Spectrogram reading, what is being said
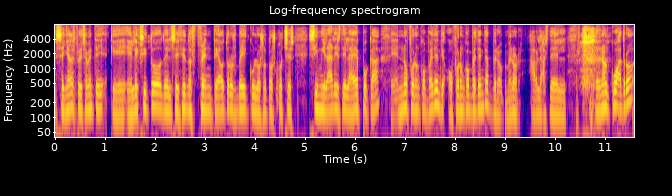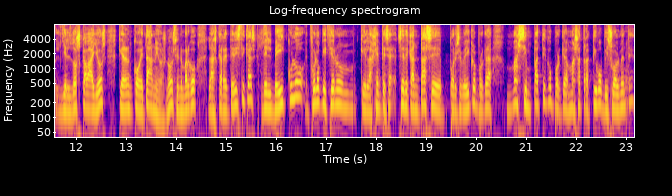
señalas precisamente que el éxito del 600 frente a otros vehículos, otros coches similares de la época, eh, no fueron competentes o fueron competentes, pero menor. Hablas del Renault 4 y el 2 caballos que eran coetáneos, ¿no? Sin embargo, las características del vehículo fue lo que hicieron que la gente se decantase por ese vehículo porque era más simpático, porque era más atractivo visualmente.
